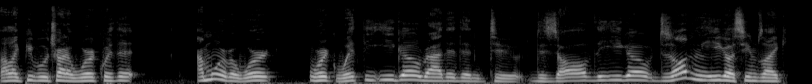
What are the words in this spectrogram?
I like people who try to work with it. I'm more of a work work with the ego rather than to dissolve the ego. Dissolving the ego seems like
